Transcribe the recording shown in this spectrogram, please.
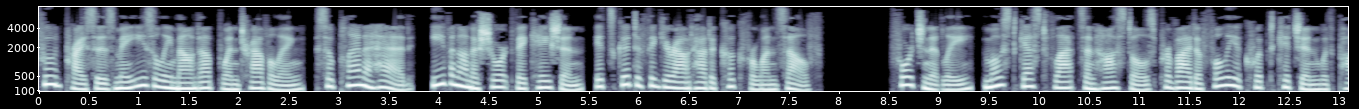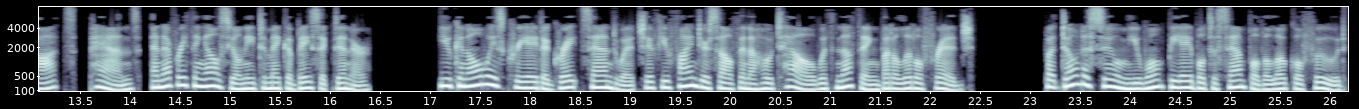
Food prices may easily mount up when traveling, so plan ahead. Even on a short vacation, it's good to figure out how to cook for oneself. Fortunately, most guest flats and hostels provide a fully equipped kitchen with pots, pans, and everything else you'll need to make a basic dinner. You can always create a great sandwich if you find yourself in a hotel with nothing but a little fridge. But don't assume you won't be able to sample the local food.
